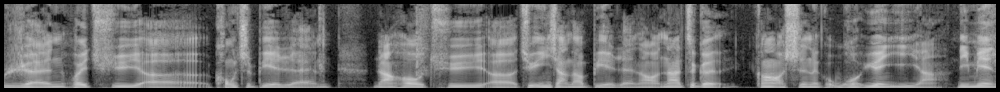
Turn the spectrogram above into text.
人会去呃控制别人，然后去呃去影响到别人哦。那这个刚好是那个我愿意啊，里面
